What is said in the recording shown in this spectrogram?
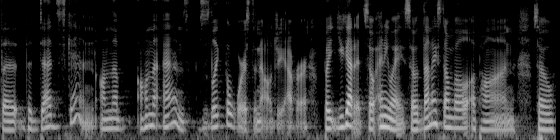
the the dead skin on the on the ends. This is like the worst analogy ever, but you get it. So anyway, so then I stumble upon so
